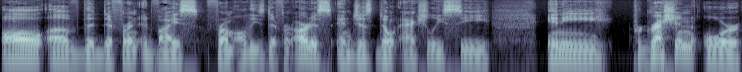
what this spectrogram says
all of the different advice from all these different artists and just don't actually see any progression or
